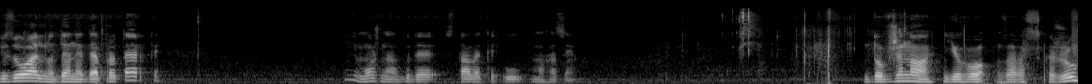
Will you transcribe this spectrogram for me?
візуально де-не-де протерти. І можна буде ставити у магазин. Довжина його зараз скажу.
